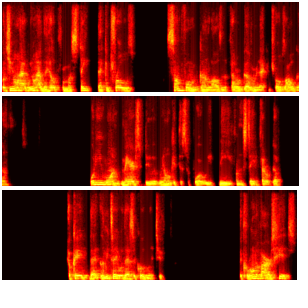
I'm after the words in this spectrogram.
but you don't have we don't have the help from a state that controls some form of gun laws and the federal government that controls all gun laws. What do you want mayors to do if we don't get the support we need from the state and federal government? Okay, that let me tell you what that's equivalent to. The coronavirus hits,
